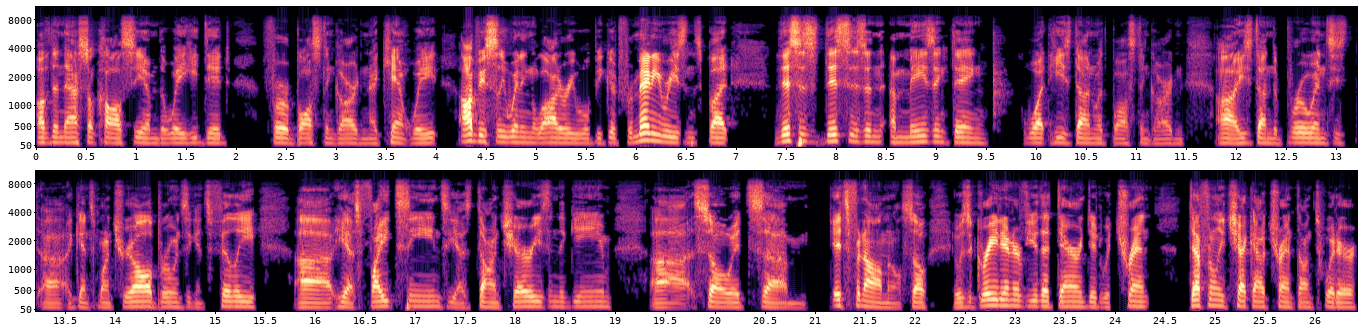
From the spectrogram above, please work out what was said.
of the Nassau Coliseum the way he did for Boston Garden. I can't wait. Obviously, winning the lottery will be good for many reasons, but this is this is an amazing thing what he's done with Boston Garden. Uh, he's done the Bruins. He's uh, against Montreal. Bruins against Philly. Uh, he has fight scenes. He has Don Cherry's in the game. Uh, so it's um, it's phenomenal. So it was a great interview that Darren did with Trent. Definitely check out Trent on Twitter.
